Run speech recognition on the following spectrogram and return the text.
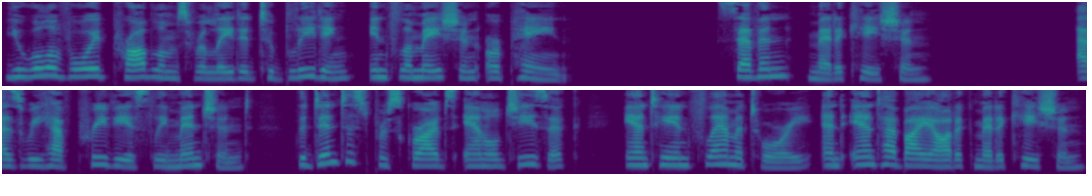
you will avoid problems related to bleeding, inflammation, or pain. 7. Medication. As we have previously mentioned, the dentist prescribes analgesic, anti-inflammatory and antibiotic medication,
